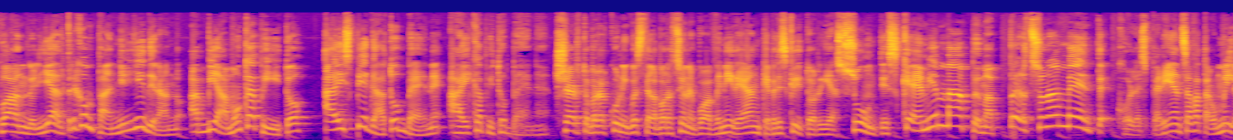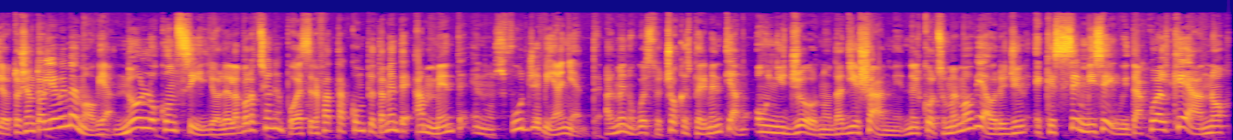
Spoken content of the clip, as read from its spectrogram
quando gli altri compagni gli diranno abbiamo capito, hai spiegato bene, hai capito bene. Certo per alcuni questa elaborazione può avvenire anche per iscritto riassunti, schemi e mappe, ma personalmente, con l'esperienza fatta con 1800 allievi in memoria, non lo consiglio. L'elaborazione può essere fatta completamente a mente e non sfugge via niente. Almeno questo è ciò che sperimentiamo ogni giorno da 10 anni nel corso Memoria Origin e che se mi segui da qualche anno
